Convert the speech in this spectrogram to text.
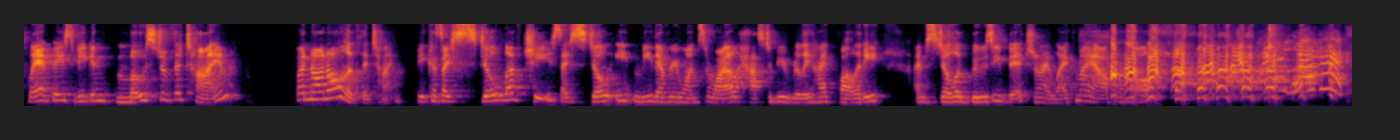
plant-based vegan most of the time, but not all of the time because I still love cheese. I still eat meat every once in a while. It has to be really high quality. I'm still a boozy bitch and I like my alcohol. I love it.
